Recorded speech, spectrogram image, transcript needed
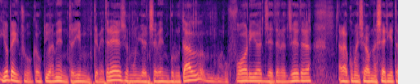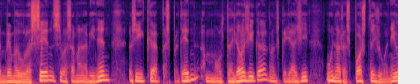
Jo penso que últimament tenim TV3 amb un llançament brutal, amb eufòria, etc etc. Ara començarà una sèrie també amb adolescents la setmana vinent. O sigui que es pretén, amb molta lògica, doncs, que hi hagi una resposta juvenil,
